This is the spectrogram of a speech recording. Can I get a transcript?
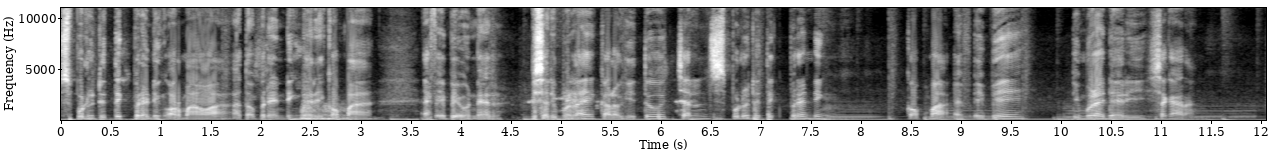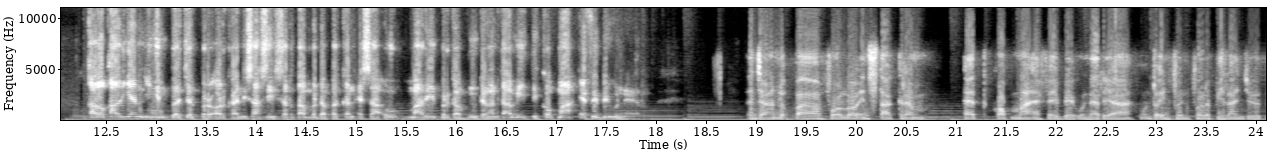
10 detik branding Ormawa atau branding dari Kopma FEB Uner. Bisa dimulai kalau gitu challenge 10 detik branding Kopma FEB dimulai dari sekarang. Kalau kalian ingin belajar berorganisasi serta mendapatkan SAU, mari bergabung dengan kami di Kopma FEB Uner. Dan jangan lupa follow Instagram @kopma_feb uner ya untuk info-info lebih lanjut.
